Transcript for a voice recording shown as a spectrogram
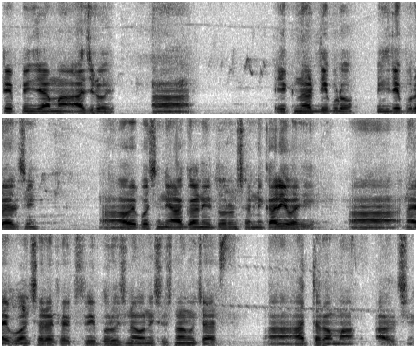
ટ્રેપ પિંજરામાં આજરોજ એક નર દીપડો પિંજરે પુરાયેલ છે. હવે પછીની આગળની ધોરણસરની કાર્યવાહી નાયબ વન સંરક્ષક શ્રી ભરૂચ નાઓની સૂચનાનુસાર હાથ ધરવામાં આવેલ છે.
